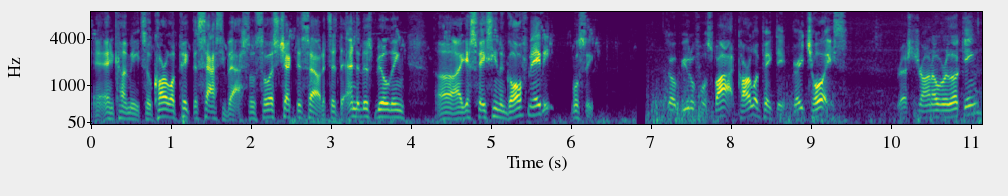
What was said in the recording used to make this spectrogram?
and come eat. So Carla picked the Sassy Bass. So, so let's check this out. It's at the end of this building, uh, I guess facing the Gulf, maybe? We'll see. So beautiful spot. Carla picked it. Great choice. Restaurant overlooking.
